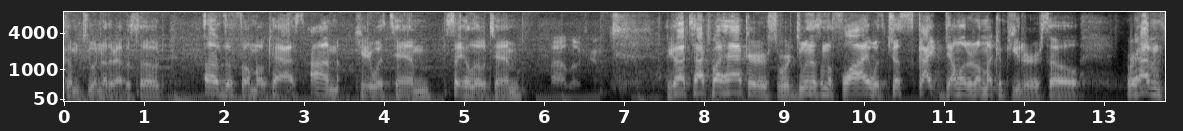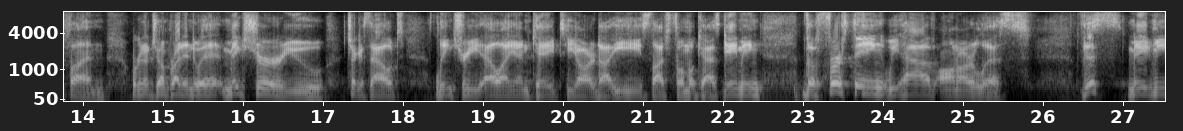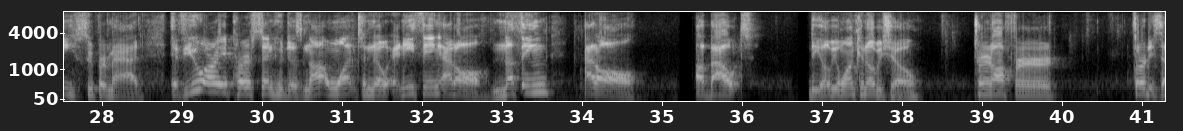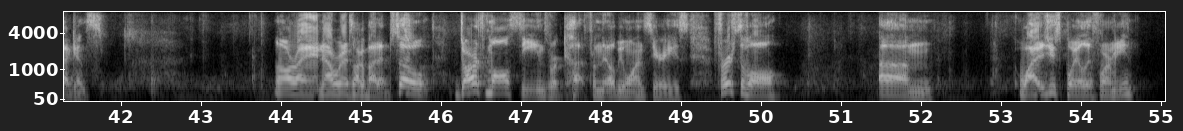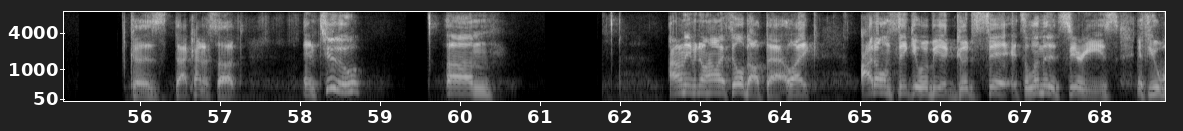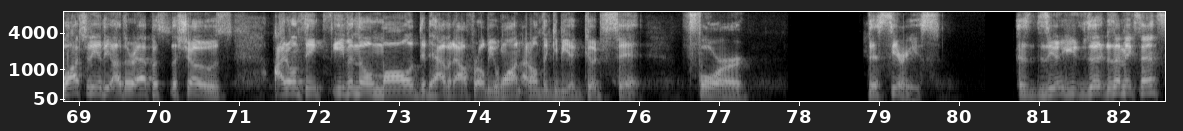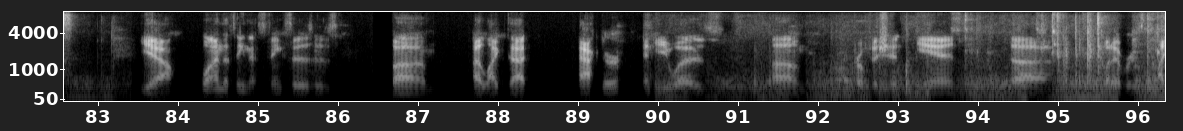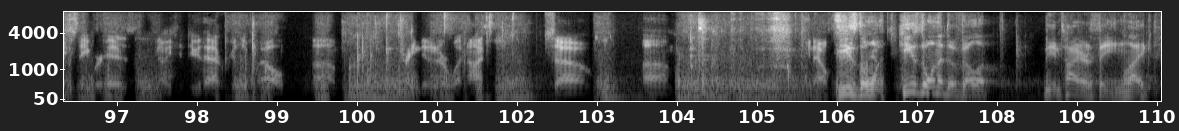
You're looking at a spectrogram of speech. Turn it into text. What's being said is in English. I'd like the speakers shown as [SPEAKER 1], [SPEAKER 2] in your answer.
[SPEAKER 1] Welcome to another episode of the FOMO Cast. I'm here with Tim. Say hello, Tim.
[SPEAKER 2] Hello, Tim.
[SPEAKER 1] I got attacked by hackers, so we're doing this on the fly with just Skype downloaded on my computer. So we're having fun. We're gonna jump right into it. Make sure you check us out. Linktree, L-I-N-K-T-R dot E slash FOMOcast gaming. The first thing we have on our list. This made me super mad. If you are a person who does not want to know anything at all, nothing at all about the Obi Wan Kenobi show, turn it off for 30 seconds. All right, now we're going to talk about it. So, Darth Maul scenes were cut from the Obi Wan series. First of all, um, why did you spoil it for me? Because that kind of sucked. And two, um, I don't even know how I feel about that. Like, I don't think it would be a good fit. It's a limited series. If you watch any of the other episodes, the shows, I don't think even though Maul did have it out for Obi Wan, I don't think he'd be a good fit for this series. Is, does, does that make sense?
[SPEAKER 2] Yeah. Well, and the thing that stinks is, is um, I like that actor, and he was um, proficient in uh, whatever his lightsaber is. You know, he could do that really well. Um, trained in it or whatnot. So, um, you know,
[SPEAKER 1] he's the one. He's the one that developed the entire thing. Like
